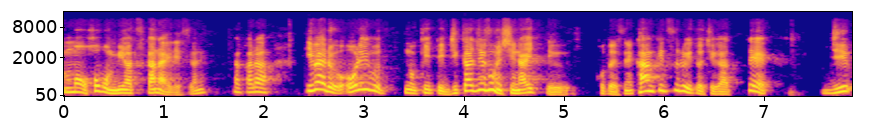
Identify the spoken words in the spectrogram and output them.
もうほぼ実はつかないですよね。だからいわゆるオリーブの木って自家受粉しないっていうことですね。柑橘類と違って、自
